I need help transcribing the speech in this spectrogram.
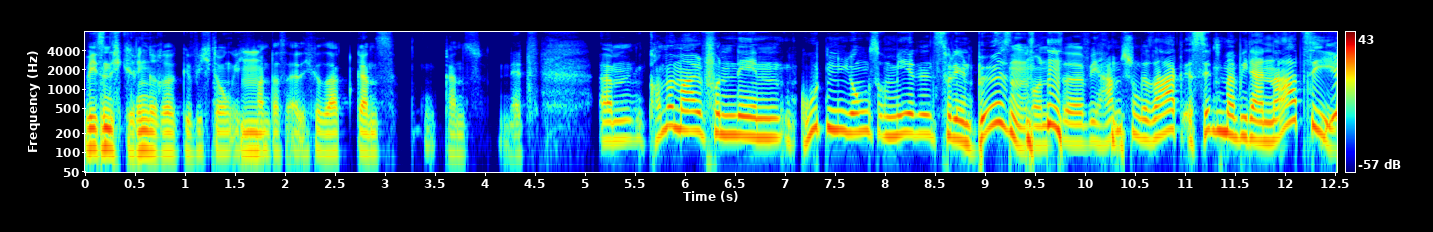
wesentlich geringere Gewichtung. Ich mhm. fand das ehrlich gesagt ganz, ganz nett. Ähm, kommen wir mal von den guten Jungs und Mädels zu den Bösen. Und äh, wir haben es schon gesagt, es sind mal wieder Nazis.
